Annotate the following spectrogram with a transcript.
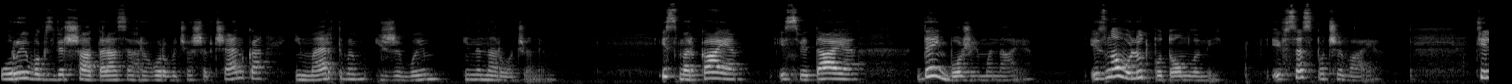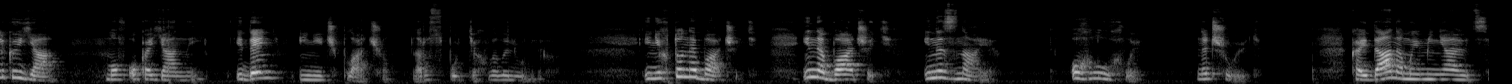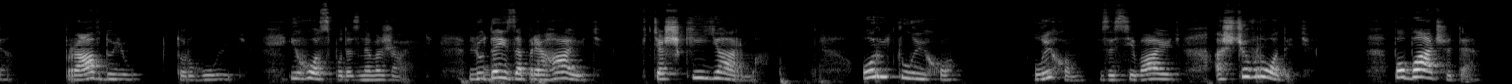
Уривок з вірша Тараса Григоровича Шевченка і мертвим, і живим, і ненародженим. І смеркає, і світає, день Божий минає. І знову люд потомлений, і все спочиває. Тільки я, мов окаянний, і день, і ніч плачу на розпуттях велелюдних. І ніхто не бачить, і не бачить, і не знає. Оглухли, не чують. Кайданами міняються, правдою торгують, і Господа зневажають, людей запрягають в тяжкі ярма, орють лихо, лихом засівають, а що вродить? Побачите,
